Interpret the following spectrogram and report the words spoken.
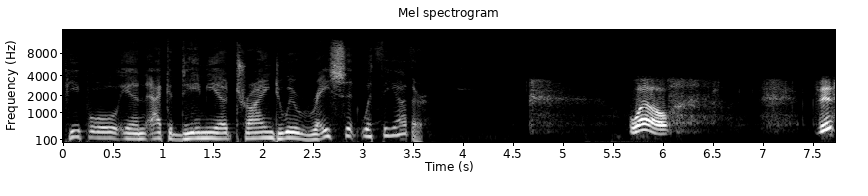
people in academia trying to erase it with the other. Well, this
